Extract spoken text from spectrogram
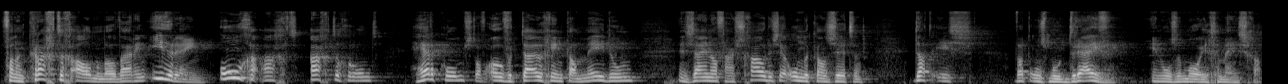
van een krachtig Almelo, waarin iedereen, ongeacht achtergrond, herkomst of overtuiging, kan meedoen en zijn of haar schouders eronder kan zetten, dat is wat ons moet drijven in onze mooie gemeenschap.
